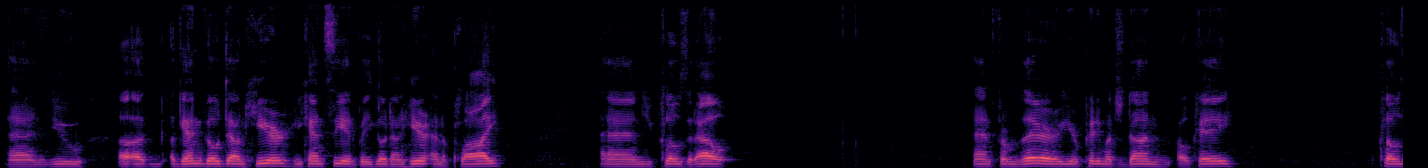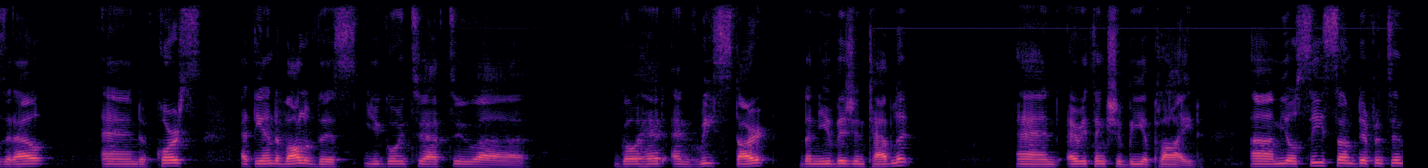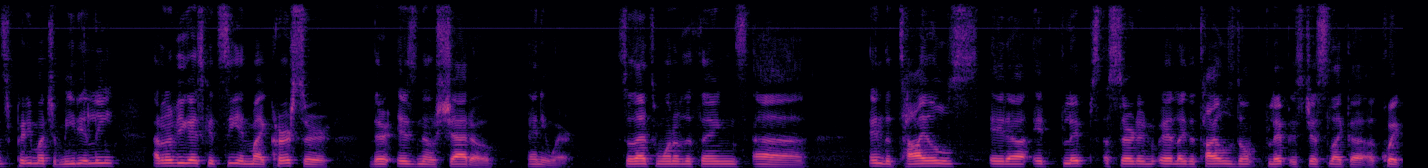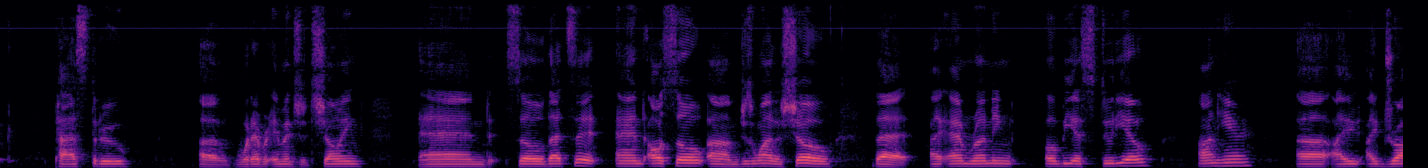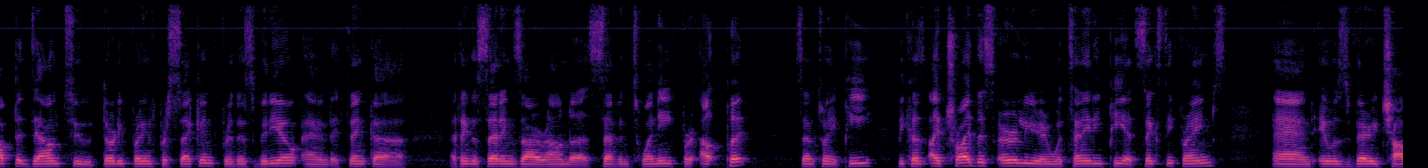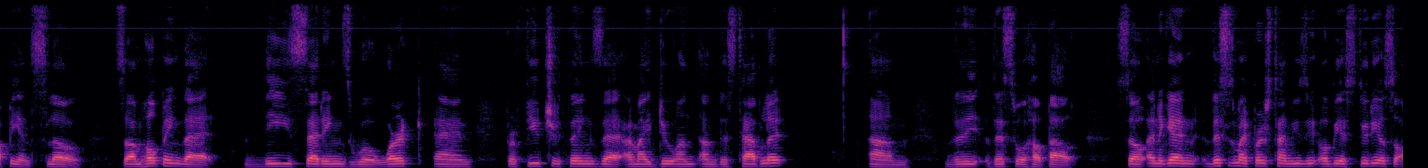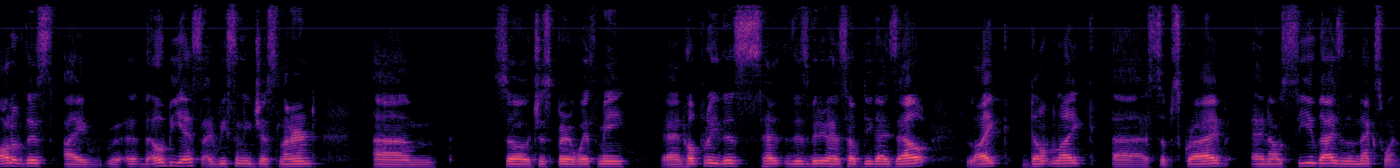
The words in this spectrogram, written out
and you uh, again go down here. You can't see it, but you go down here and apply, and you close it out. And from there you're pretty much done okay? Close it out. And of course at the end of all of this you're going to have to uh, go ahead and restart the NuVision tablet and everything should be applied. Um, you'll see some differences pretty much immediately I don't know if you guys could see in my cursor there is no shadow anywhere. So that's one of the things uh, in the tiles it uh it flips a certain uh, like the tiles don't flip it's just like a, a quick pass through of whatever image it's showing. And so that's it. And also um, just wanted to show that I am running OBS Studio on here uh, I, I dropped it down to 30 frames per second for this video and I think uh, I think the settings are around uh, 720 for output 720p because I tried this earlier with 1080p at 60 frames and it was very choppy and slow. So I'm hoping that these settings will work and for future things that I might do on, on this tablet, um, the, this will help out. So, and again, this is my first time using OBS Studio. So all of this, I, uh, the OBS, I recently just learned. Um, so just bear with me and hopefully this has, this video has helped you guys out like, don't like, uh, subscribe, and I'll see you guys in the next one.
